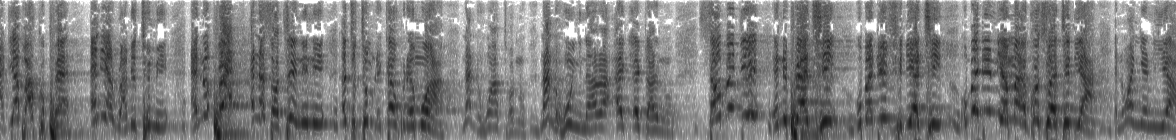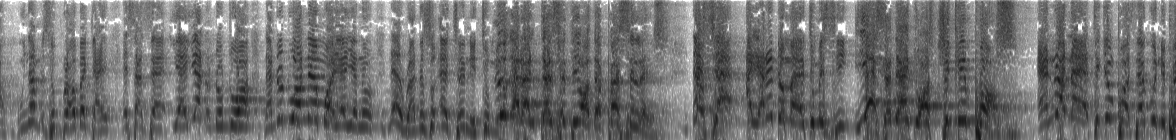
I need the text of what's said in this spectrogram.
adeɛ baako pɛ ɛne awurade tumi. Ɛno pɛ ɛna sɛ ɔtene nini ɛtutum ne kahura mu a na ne ho atɔ no na ne ho nyinara adware no. Sɛ wobɛdi nnipa akyi wobɛdi mfidie akyi wobɛdi nneɛma a ɛkɔ so akyi deɛ a ɛne wanyɛ no yie a wonyame so kora wobɛgyae. Ɛsiane sɛ yɛyɛ no dodoɔ na dodoɔ no mu a yɛyɛ no na awurade so ɛkyerɛ ne tumi. Look at the intensity of the pestilence. na hyɛ ayaredɔm a ɛtumi si. Yesterday it was chicken pox. Ɛno a na yɛteke mpɔ sɛ agu nnipa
